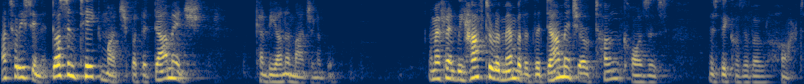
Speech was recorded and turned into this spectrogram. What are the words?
That's what he's saying. It doesn't take much, but the damage can be unimaginable. And my friend, we have to remember that the damage our tongue causes is because of our heart.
